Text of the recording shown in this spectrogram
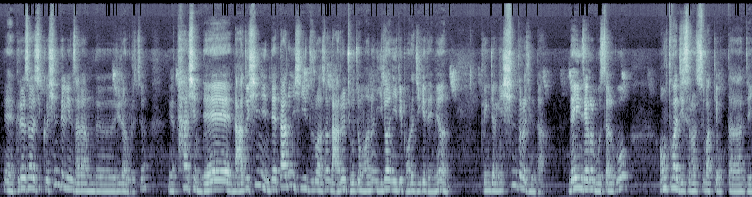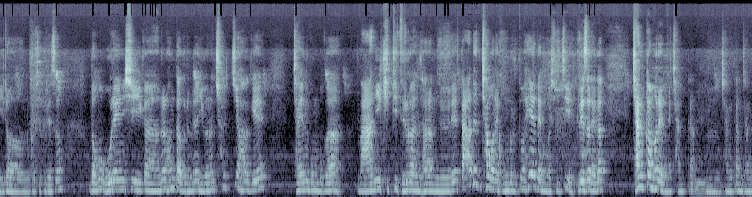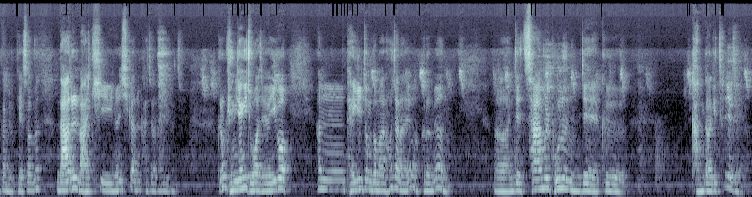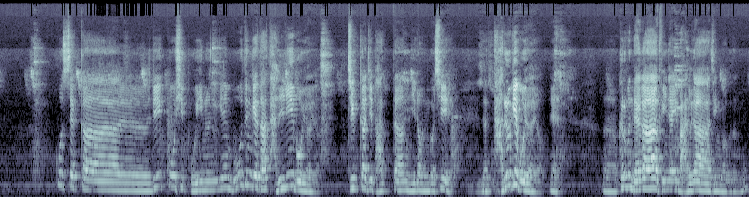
예, 그래서 그 신들린 사람들이라고 그러죠. 예, 타신, 내, 나도 신인데 다른 신이 들어와서 나를 조종하는 이런 일이 벌어지게 되면 굉장히 힘들어진다. 내 인생을 못 살고 엉뚱한 짓을 할 수밖에 없다. 이제 이런 거죠. 그래서 너무 오랜 시간을 한다 그러면 이거는 철저하게 자연 공부가 많이 깊이 들어간 사람들의 다른 차원의 공부를 또 해야 되는 것이지. 그래서 내가 잠깐 하라는 거야. 잠깐. 음, 잠깐 잠깐 이렇게 해서는 나를 맑히는 시간을 가져라 이거죠. 그럼 굉장히 좋아져요. 이거 한 100일 정도만 하잖아요. 그러면 어, 이제 삶을 보는 이제 그 감각이 틀려져요. 꽃 색깔이 꽃이 보이는 게 모든 게 다 달리 보여요. 지금까지 봤던 이런 것이 다르게 보여요. 예. 어, 그러면 내가 굉장히 맑아진 거거든요.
